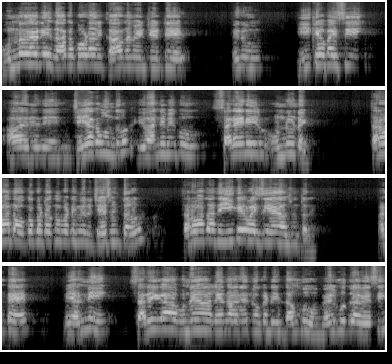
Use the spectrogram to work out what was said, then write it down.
ఉన్నదని రాకపోవడానికి కారణం ఏంటంటే మీరు ఈ కేవైసీ చేయకముందు ఇవన్నీ మీకు సరైన ఉండుండే తర్వాత ఒక్కొక్కటి ఒక్కొక్కటి మీరు చేసి ఉంటారు తర్వాత అది ఈ కేవైసీ చేయాల్సి ఉంటుంది. అంటే మీ అన్ని సరిగా ఉన్నాయా లేదా అనేది ఒకటి దమ్ము వేలుముద్ర వేసి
